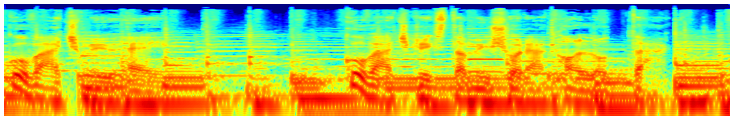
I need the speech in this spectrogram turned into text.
Kovács Műhely. Kovács Kriszta műsorát hallották.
